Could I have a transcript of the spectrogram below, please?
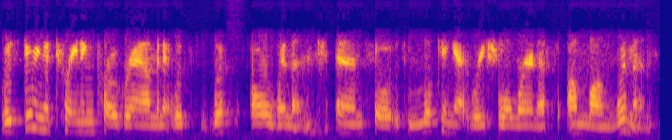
I was doing a training program, and it was with all women, and so it was looking at racial awareness among women.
